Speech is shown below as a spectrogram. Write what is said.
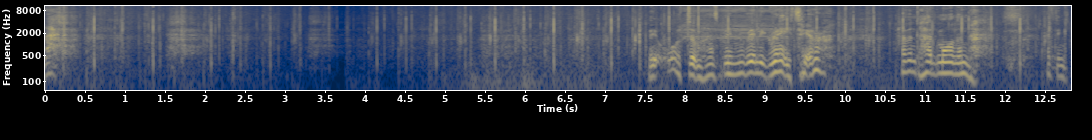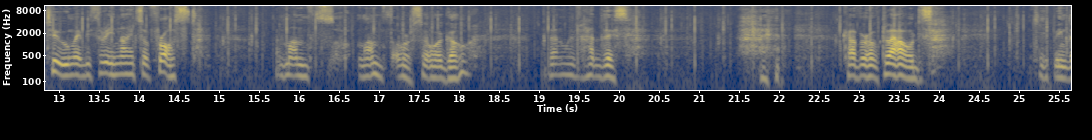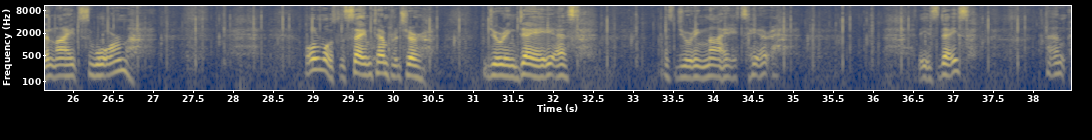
The autumn has been really great here. haven't had more than I think two, maybe three nights of frost a month month or so ago. Then we've had this cover of clouds keeping the nights warm. Almost the same temperature during day as as during night here these days and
